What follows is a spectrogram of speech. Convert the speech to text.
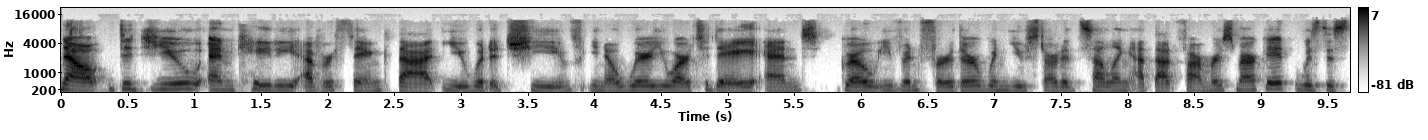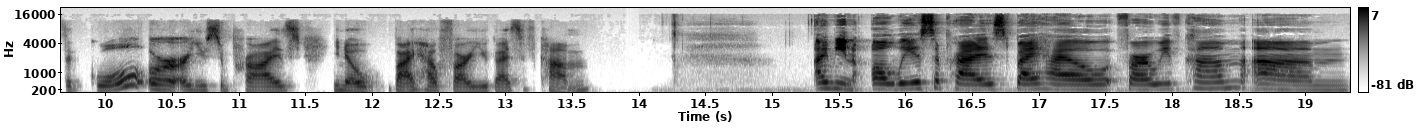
Now, did you and Katie ever think that you would achieve, you know, where you are today and grow even further when you started selling at that farmers market? Was this the goal or are you surprised, you know, by how far you guys have come? I mean, always surprised by how far we've come. Um,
